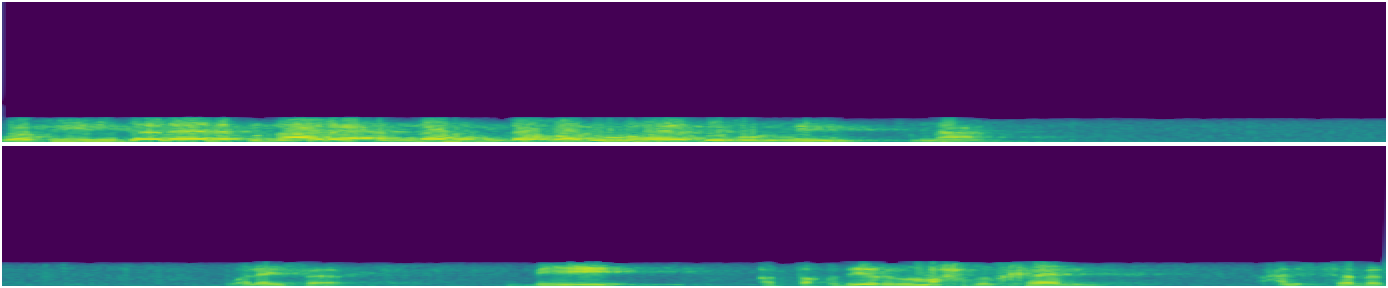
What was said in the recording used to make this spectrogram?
وفيه دلالة على أنهم دخلوها بظلمهم. نعم. وليس بالتقدير المحض الخالي عن السبب.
